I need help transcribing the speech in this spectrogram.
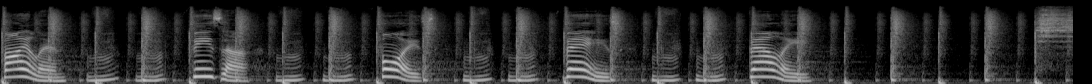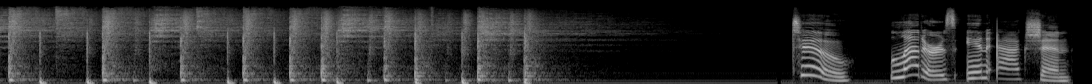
violin, visa, voice, vase, valley. Two. Letters in action.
